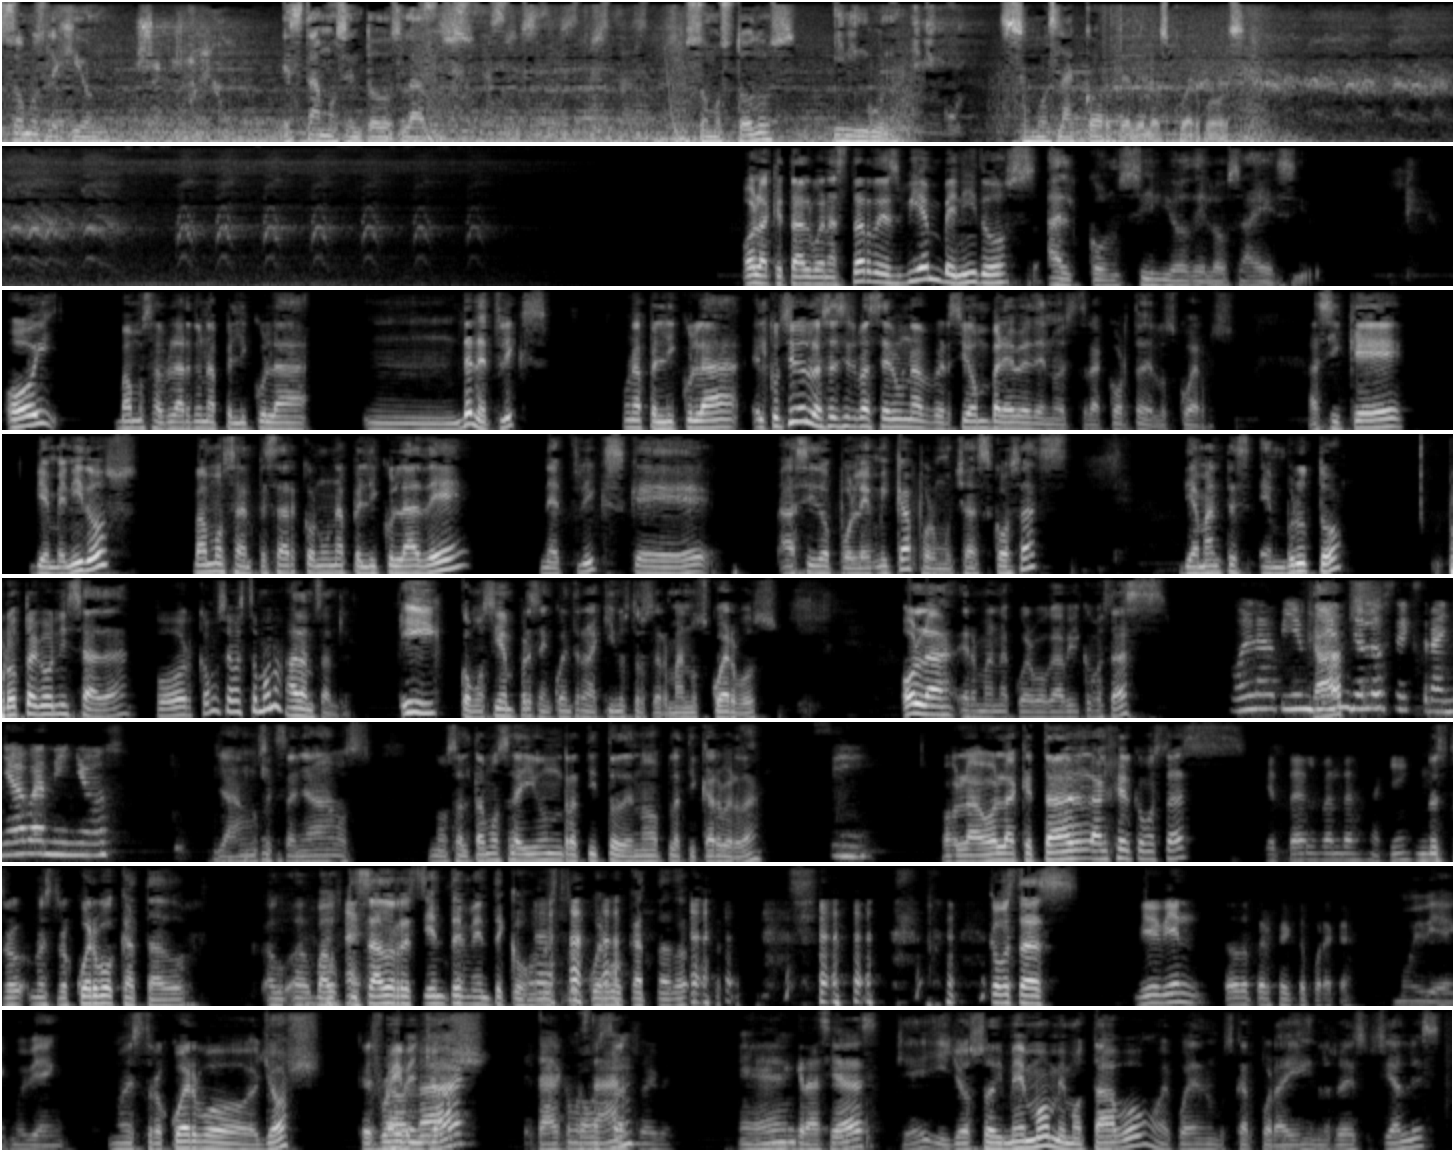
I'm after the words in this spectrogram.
Somos Legión. Estamos en todos lados. Somos todos y ninguno. Somos la corte de los cuervos. Hola, ¿qué tal? Buenas tardes. Bienvenidos al Concilio de los Aesir. Hoy vamos a hablar de una película mmm, de Netflix. Una película. El Concilio de los Aesir va a ser una versión breve de nuestra Corte de los Cuervos. Así que, bienvenidos. Vamos a empezar con una película de Netflix que ha sido polémica por muchas cosas. Diamantes en Bruto, protagonizada por, ¿cómo se llama este mono? Adam Sandler. Y, como siempre, se encuentran aquí nuestros hermanos cuervos. Hola, hermana cuervo Gaby, ¿cómo estás? Hola, bien, Caps. bien, yo los extrañaba, niños. Ya nos extrañábamos. Nos saltamos ahí un ratito de no platicar, ¿verdad? Sí. Hola, hola, ¿qué tal? Ángel, ¿cómo estás? ¿Qué tal, banda? Aquí. Nuestro, nuestro cuervo catador. au- au- Bautizado recientemente como nuestro cuervo catador. ¿Cómo estás? Bien, bien, todo perfecto por acá. Muy bien, muy bien. Nuestro cuervo Josh, que es Raven Hola. Josh. ¿Qué tal? ¿Cómo, ¿Cómo están? estás, Raven? Bien, gracias. Ok, y yo soy Memo, Memo Tavo, me pueden buscar por ahí en las redes sociales.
